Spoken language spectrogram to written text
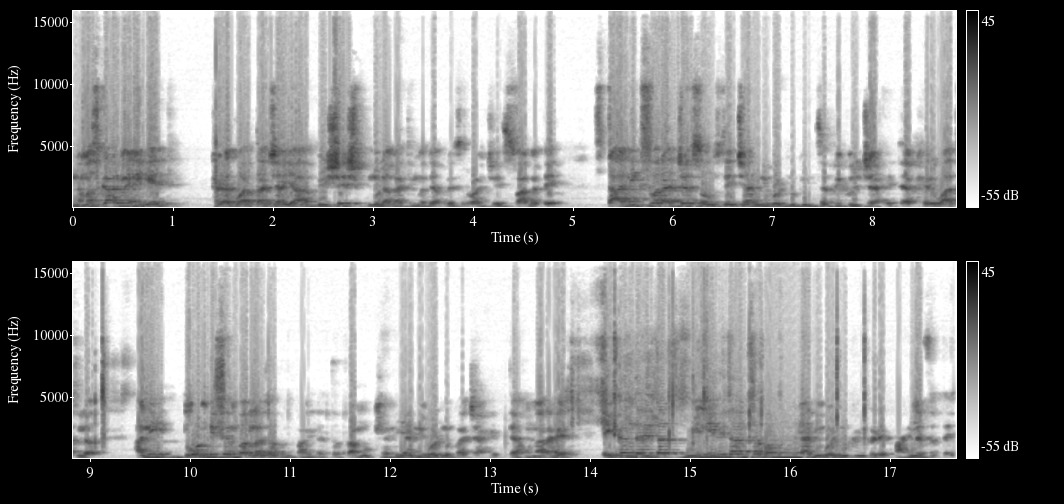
नमस्कार मी अनिकेत. ठळक वार्ताच्या या विशेष मुलाखतीमध्ये आपले सर्वांचे स्वागत आहे. स्थानिक स्वराज्य संस्थेच्या निवडणुकींचं बिगुल जे आहे ते अखेर वाचलं आणि दोन डिसेंबरला जर आपण पाहिलं तर प्रामुख्याने या निवडणुका ज्या आहेत त्या होणार आहेत. एकंदरीतच मिनी विधानसभा म्हणून या निवडणुकीकडे पाहिलं जाते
